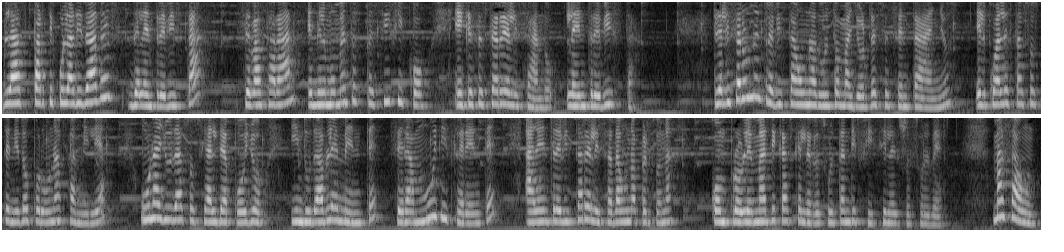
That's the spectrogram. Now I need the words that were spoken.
las particularidades de la entrevista se basarán en el momento específico en que se esté realizando la entrevista. Realizar una entrevista a un adulto mayor de 60 años, el cual está sostenido por una familia, una ayuda social de apoyo indudablemente será muy diferente a la entrevista realizada a una persona con problemáticas que le resultan difíciles resolver. Más aún,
